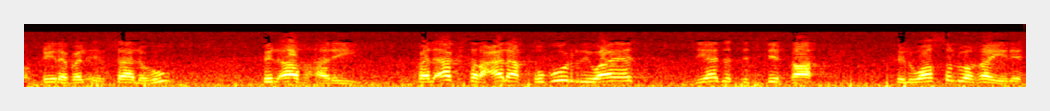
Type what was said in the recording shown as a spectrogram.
وقيل بل إرساله في الأظهر. فالأكثر على قبول رواية زيادة الثقة في الوصل وغيره.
